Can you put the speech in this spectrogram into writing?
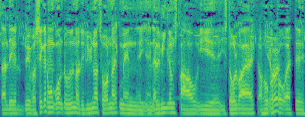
der lø- løber sikkert nogen rundt derude, når det lyner og tordner, ikke? Med en, en aluminiumsdrage i, øh, i stålvejer, ikke? Og håber Jo. på, at øh,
